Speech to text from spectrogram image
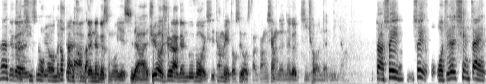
那这个其实我我们都看出来，跟那个什么也是啊 j o e s h a 跟 l u v o 其实他们也都是有反方向的那个击球的能力啊。对啊，所以所以我觉得现在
